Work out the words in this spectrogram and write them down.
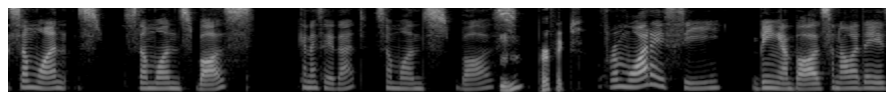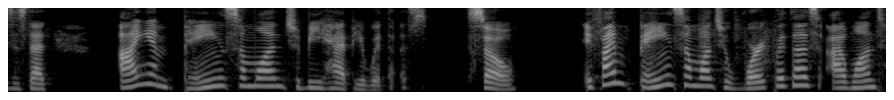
someone's someone's boss, can I say that? Someone's boss. Mhm, Perfect. From what I see, being a boss nowadays is that I am paying someone to be happy with us. So, if I'm paying someone to work with us, I want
